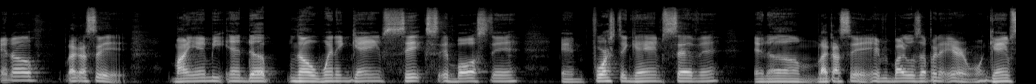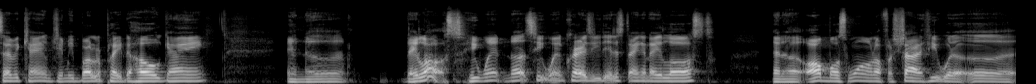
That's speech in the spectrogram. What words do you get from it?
You know, like I said, Miami end up you know winning game six in Boston and forced the game seven. And um, like I said, everybody was up in the air. When game seven came, Jimmy Butler played the whole game. And uh they lost. He went nuts, he went crazy, he did his thing and they lost and uh, almost won off a shot. If he would have uh,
